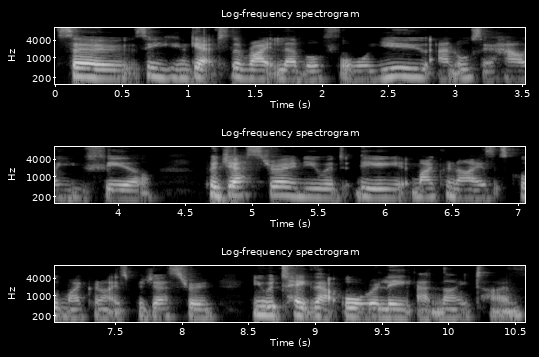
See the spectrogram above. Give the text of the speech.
So, so you can get to the right level for you, and also how you feel. Progesterone, you would the micronized. It's called micronized progesterone. You would take that orally at nighttime.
